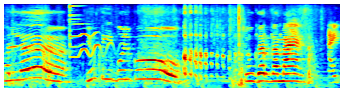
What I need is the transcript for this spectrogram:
hala! Yung table ko! Sugar naman! Ay!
